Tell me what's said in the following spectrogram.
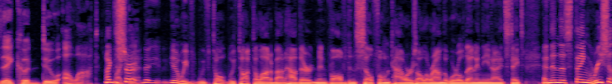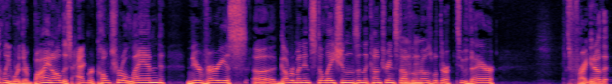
they could do a lot. Like, like sir, you know, we've we've told we've talked a lot about how they're involved in cell phone towers all around the world and in the United States. And then this thing recently where they're buying all this agricultural land near various uh, government installations in the country and stuff. Mm-hmm. Who knows what they're up to there? It's frightening. You know that.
